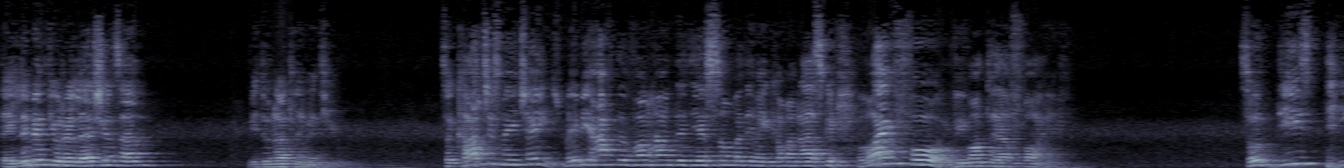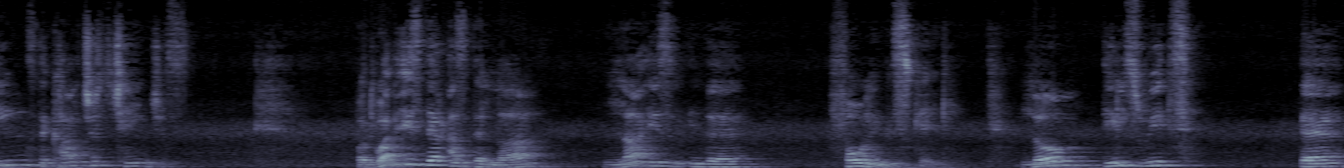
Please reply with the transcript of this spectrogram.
They limit your relations and we do not limit you. So cultures may change. Maybe after 100 years, somebody may come and ask you, why four? We want to have five. So these things, the culture changes. But what is there as the law? Law is in the falling scale. Law deals with the,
